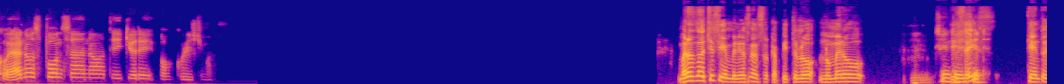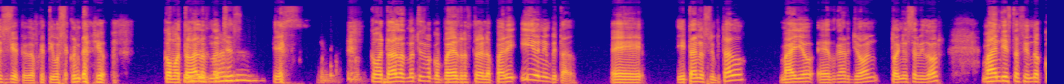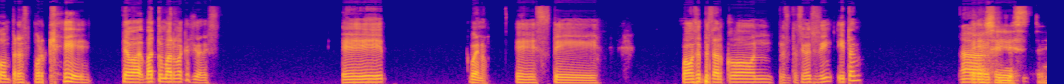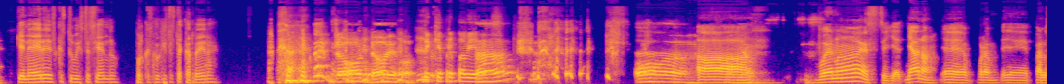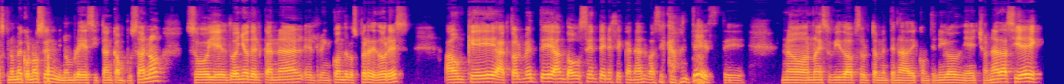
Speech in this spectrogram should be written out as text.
これのスポンサーの提供でお送りします。Buenas noches y bienvenidos a nuestro capítulo número 117. 16, 117 de Objetivo Secundario. Como todas las noches, como todas las noches me acompaña el resto de la party y un invitado. Eh, Ita, nuestro invitado, Mayo, Edgar, John, Toño, servidor. Mandy está haciendo compras porque te va, va a tomar vacaciones. Eh, bueno, este, vamos a empezar con presentaciones así. Ethan, Ah, eh, sí, ¿qué- este. ¿quién eres? ¿Qué estuviste haciendo? ¿Por qué escogiste esta carrera? No, no, yo. ¿De qué prepa vienes? Ah. Oh, Ah, obvio. bueno, este, ya, ya no. eh, para, eh, para los que no me conocen, mi nombre es Itán Campuzano. Soy el dueño del canal El Rincón de los Perdedores. Aunque actualmente ando ausente en ese canal, básicamente, este, no, no he subido absolutamente nada de contenido ni he hecho nada. Sí he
